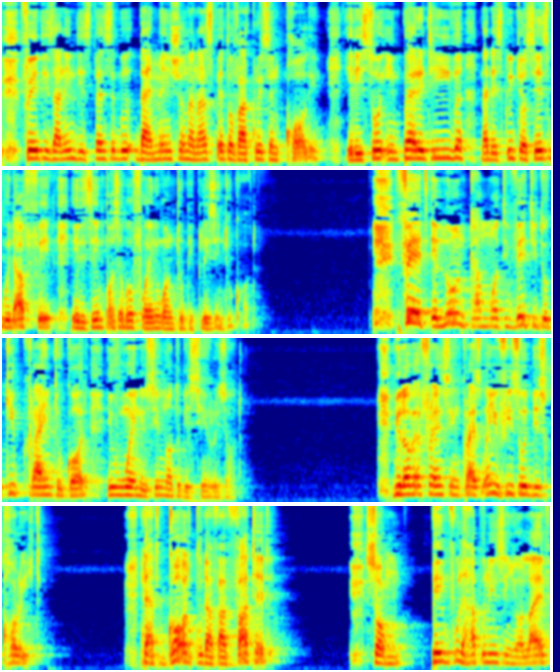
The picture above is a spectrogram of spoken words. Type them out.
Faith is an indispensable dimension and aspect of our Christian calling. It is so imperative that the scripture says, without faith, it is impossible for anyone to be pleasing to God. Faith alone can motivate you to keep crying to God even when you seem not to be seeing result. Beloved friends in Christ, when you feel so discouraged that God could have averted some painful happenings in your life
